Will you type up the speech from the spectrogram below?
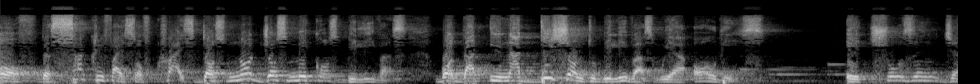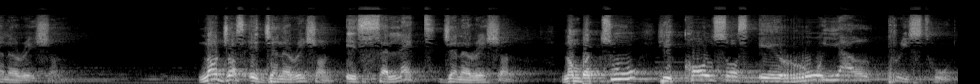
of the sacrifice of Christ does not just make us believers, but that in addition to believers, we are all these. A chosen generation. Not just a generation, a select generation. Number two, he calls us a royal priesthood,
